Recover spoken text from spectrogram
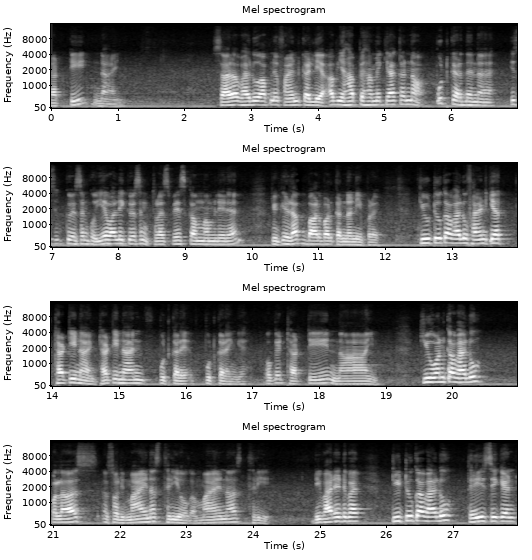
थर्टी नाइन सारा वैल्यू आपने फाइंड कर लिया। अब यहाँ पे हमें क्या करना पुट कर देना है। इस इक्वेशन को, ये वाली इक्वेशन थोड़ा स्पेस कम हम ले रहे हैं, क्योंकि रब बार बार करना नहीं पड़े। Q2 का वैल्यू फाइंड किया 39 39 पुट करें पुट करेंगे। ओके 39 Q1 का value plus sorry minus three होगा। Minus three divided by T2 का value three second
